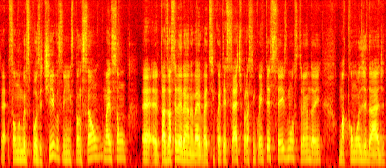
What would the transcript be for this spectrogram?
é, são números positivos em expansão, mas está é, é tá desacelerando, vai, vai de 57 para 56, mostrando aí uma comodidade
